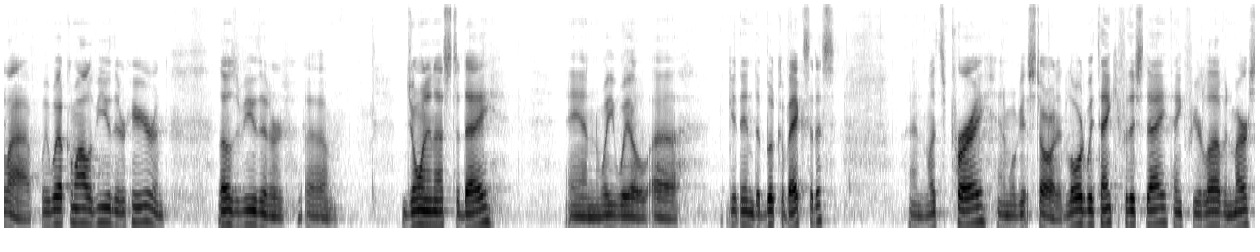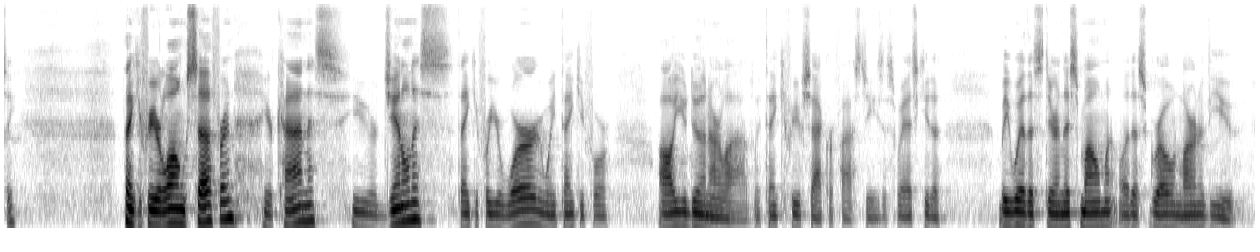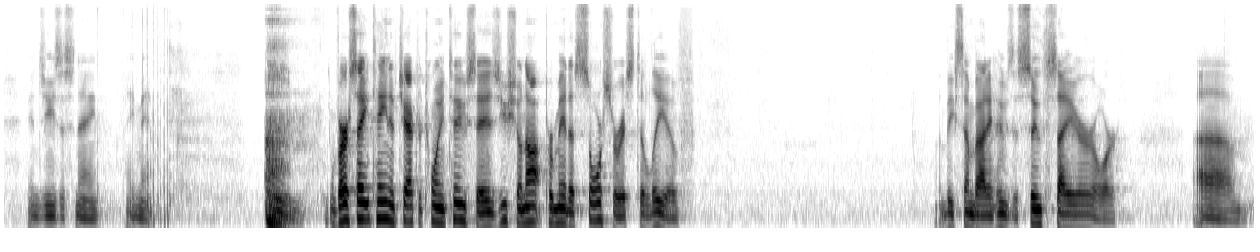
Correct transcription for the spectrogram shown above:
their life. We welcome all of you that are here and those of you that are um, joining us today. And we will uh, get into the book of Exodus. And let's pray and we'll get started. Lord, we thank you for this day. Thank you for your love and mercy. Thank you for your long suffering, your kindness, your gentleness. Thank you for your word, and we thank you for all you do in our lives. We thank you for your sacrifice, Jesus. We ask you to be with us during this moment. Let us grow and learn of you. In Jesus' name, amen. Verse 18 of chapter 22 says, You shall not permit a sorceress to live. It'd be somebody who's a soothsayer or um,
